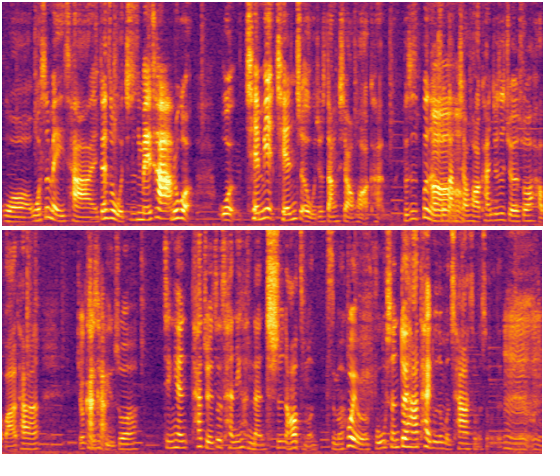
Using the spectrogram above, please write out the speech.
我我是没差、欸，但是我就是你没差。如果我前面前者我就是当笑话看，不是不能说当笑话看，嗯、就是觉得说好吧，他。就看看，比如说今天他觉得这餐厅很难吃，然后怎么怎么会有人服务生对他态度那么差，什么什么的。嗯嗯嗯。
